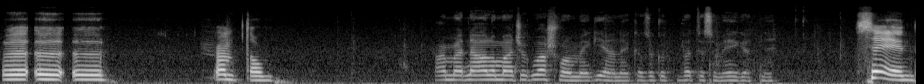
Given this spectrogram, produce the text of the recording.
Ö, ö, ö. Nem tudom. Hát mert nálam már csak vas van, még ilyenek, azokat beteszem égetni. Szén.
